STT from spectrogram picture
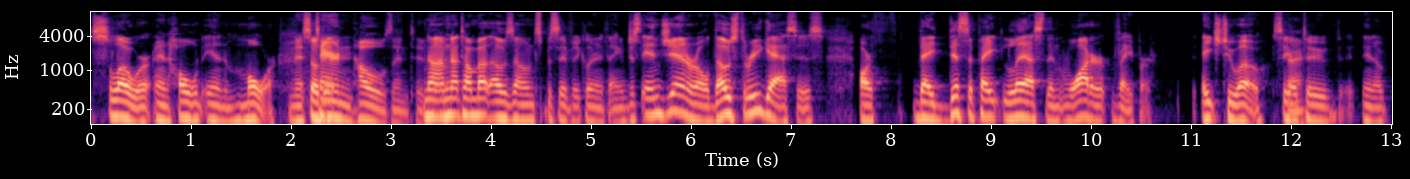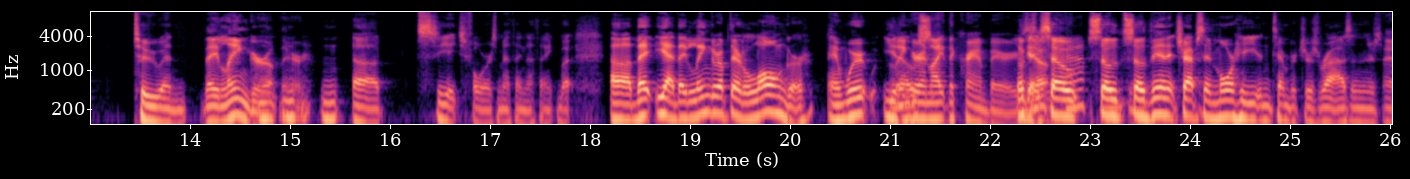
slower and hold in more. And it's So the- tearing holes into. no, the, I'm not talking about ozone specifically or anything. Just in general, those three gases are they dissipate less than water vapor, H2O, CO2, you know, two and They linger up there. uh, CH4 is methane, I think. But uh, they yeah, they linger up there longer, and we're you lingering know. like the cranberries. Okay, Yeah. so so so then it traps in more heat and temperatures rise, and there's On,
